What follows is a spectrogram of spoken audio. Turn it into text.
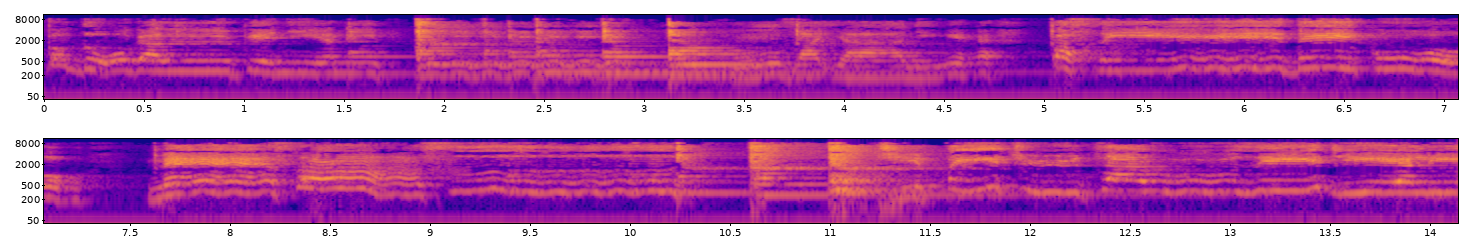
个多个二个年龄，五十一年八岁的过满山事，几杯酒走人间里，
